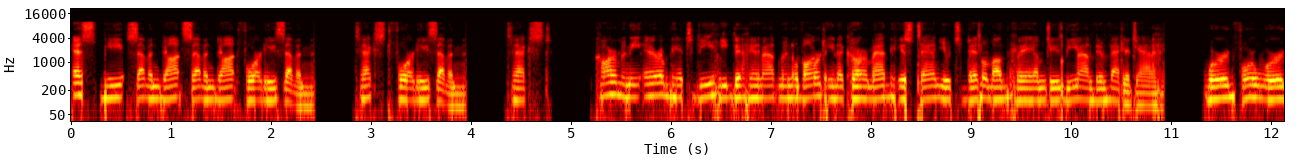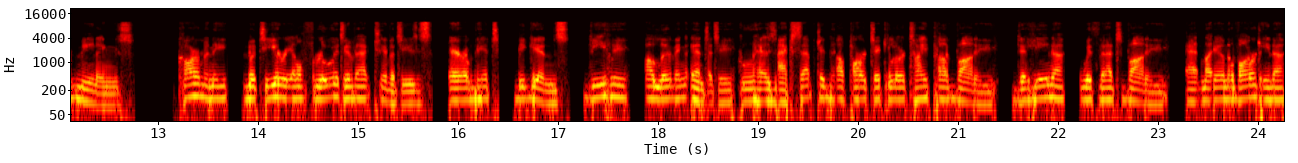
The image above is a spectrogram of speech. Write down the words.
SB 7.7.47. Text 47. Text. Karmani Arabhit dihi dihinatmanavartina karmadhistanyut detamabhayam tisvyavivekata. Word for word meanings. Karmani, material fruitive activities, Arabhit, begins, Dihi, a living entity who has accepted a particular type of body, Dihina, with that body, Atmayanavartina,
